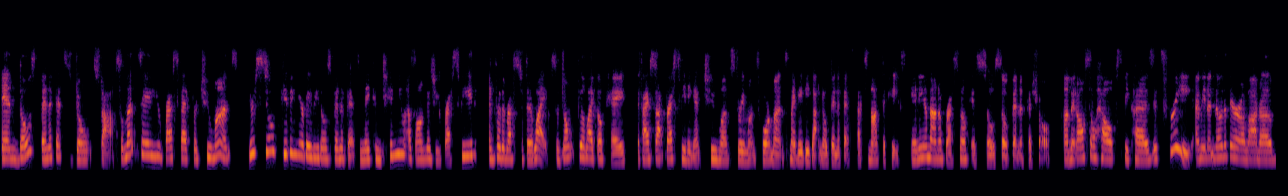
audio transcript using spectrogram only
And those benefits don't stop. So let's say you breastfed for two months, you're still giving your baby those benefits and they continue as long as you breastfeed and for the rest of their life. So don't feel like, okay, if I stop breastfeeding at two months, three months, four months, my baby got no benefits. That's not the case. Any amount of breast milk is so, so beneficial. Um, it also helps because it's free. I mean, I know that there are a lot of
